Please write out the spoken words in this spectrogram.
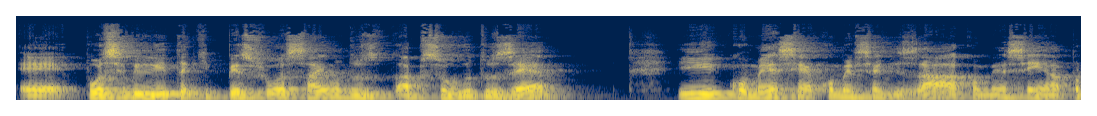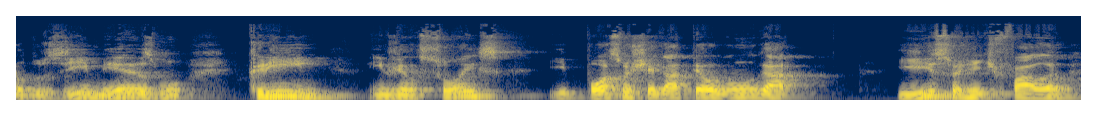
é, possibilita que pessoas saiam do absoluto zero e comecem a comercializar, comecem a produzir mesmo, criem invenções e possam chegar até algum lugar. E isso a gente fala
